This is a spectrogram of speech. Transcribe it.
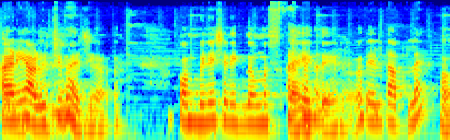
आणि आळूची भाजी कॉम्बिनेशन एकदम मस्त आहे ते. तेल तापलंय हो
